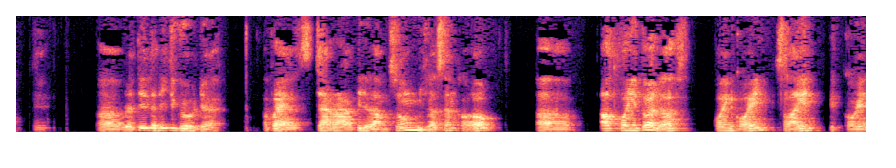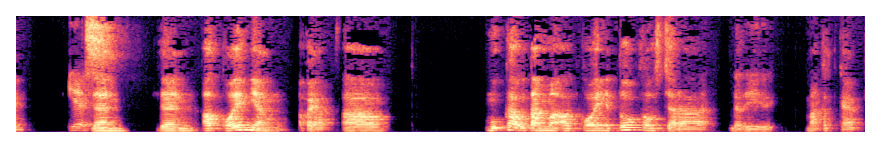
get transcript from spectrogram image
Oke. uh, berarti tadi juga udah apa ya secara tidak langsung menjelaskan kalau uh, altcoin itu adalah koin-koin selain Bitcoin. Yes. Dan dan altcoin yang apa ya uh, muka utama altcoin itu kalau secara dari market cap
